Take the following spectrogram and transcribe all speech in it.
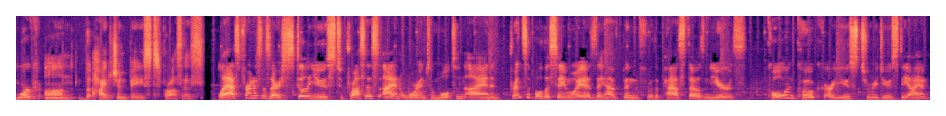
work on the hydrogen-based process. Blast furnaces are still used to process iron ore into molten iron in principle the same way as they have been for the past thousand years. Coal and coke are used to reduce the iron,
